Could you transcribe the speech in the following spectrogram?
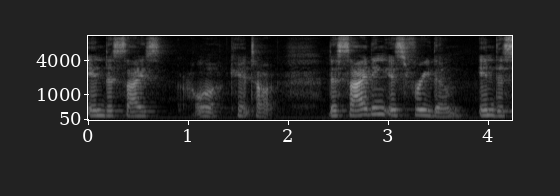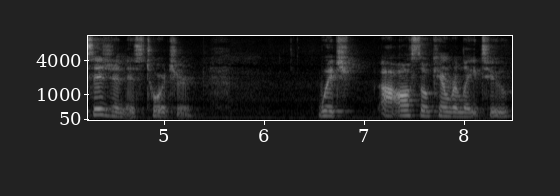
Indecisive, oh, can't talk. Deciding is freedom. Indecision is torture. Which I also can relate to.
